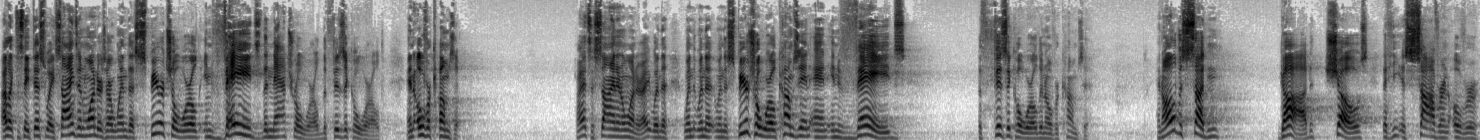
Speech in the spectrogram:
I like to say it this way signs and wonders are when the spiritual world invades the natural world, the physical world, and overcomes it. Right? It's a sign and a wonder, right? When the, when, when, the, when the spiritual world comes in and invades the physical world and overcomes it. And all of a sudden, God shows that He is sovereign over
